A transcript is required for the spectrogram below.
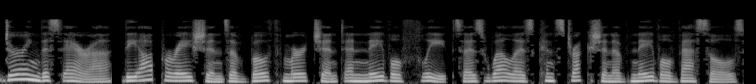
During this era, the operations of both merchant and naval fleets as well as construction of naval vessels,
